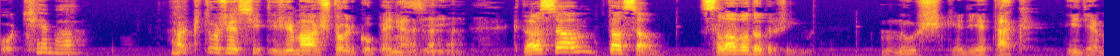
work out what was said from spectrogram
Od teba? A ktože si ty, že máš toľko peňazí? Kto som, to som. Slovo dodržím. Nuž, keď je tak, idem.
